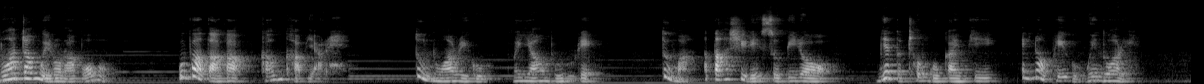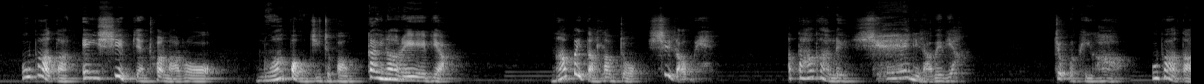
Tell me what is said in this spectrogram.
နွားတောင်းဝေတော့တာပေါ့ဥပဒါကခေါင်းခါပြတယ်သူ့နွားတွေကိုမယောင်ဘူးတဲ့သူ့မှာအသားရှိတယ်ဆိုပြီးတော့မျက်တထုံးကိုကင်ပြီးအိမ်နောက်ဖေးကိုဝင်သွားတယ်။ဥပဒါအိမ်ရှိပြန်ထွက်လာတော့ နွားပေါင်ကြီးတစ်ပေါင်ကင်လာတယ်ဗျ။ငါပိတ်တာလောက်တော့ရှိလောက်မယ်။အသားကလည်းရဲနေတာပဲဗျ။ကျုပ်အဖေကဥပဒါ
